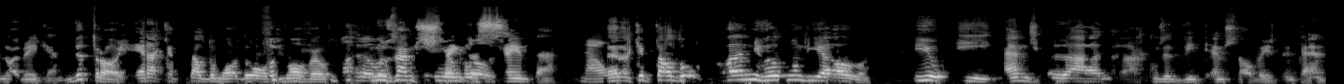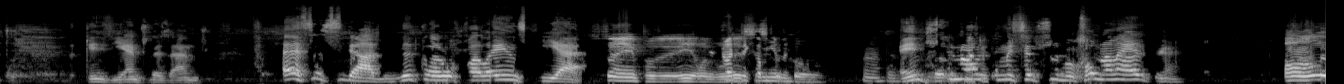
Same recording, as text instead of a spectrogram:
não é brincando. Detroit era a capital do, do automóvel nos anos 60, 60. Não. Era a capital do a nível mundial. E, e anos, há, há coisa de 20 anos, talvez, nem tanto, de 15 anos, 10 anos, essa cidade declarou falência. Sim, por aí, é caminho. explicou. É impressionante como isso é possível, só na América. Only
